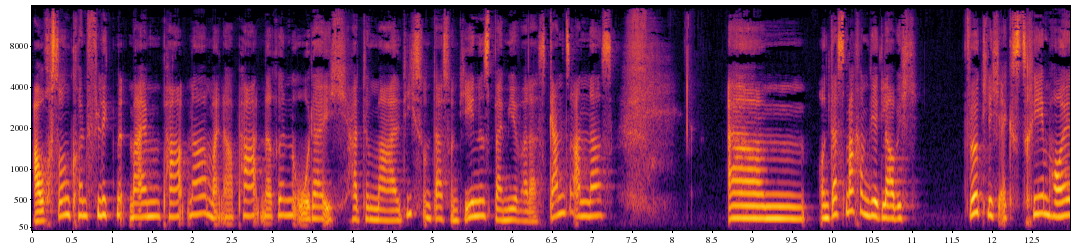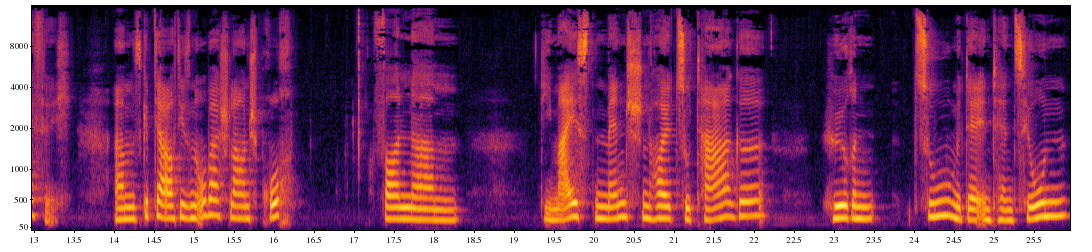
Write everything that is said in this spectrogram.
auch so einen Konflikt mit meinem Partner, meiner Partnerin oder ich hatte mal dies und das und jenes. Bei mir war das ganz anders. Ähm, und das machen wir, glaube ich, wirklich extrem häufig. Ähm, es gibt ja auch diesen oberschlauen Spruch von ähm, die meisten Menschen heutzutage hören zu mit der Intention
